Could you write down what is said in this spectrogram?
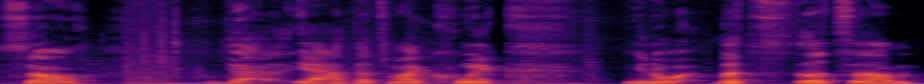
So, that, yeah, that's my quick, you know what, let's, let's, um,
